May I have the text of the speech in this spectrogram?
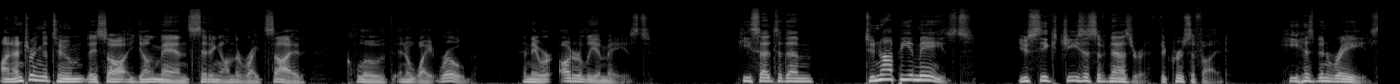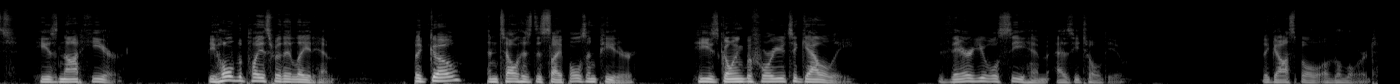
On entering the tomb, they saw a young man sitting on the right side, clothed in a white robe, and they were utterly amazed. He said to them, Do not be amazed. You seek Jesus of Nazareth, the crucified. He has been raised. He is not here. Behold the place where they laid him. But go and tell his disciples and Peter, He is going before you to Galilee. There you will see him as he told you. The Gospel of the Lord.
